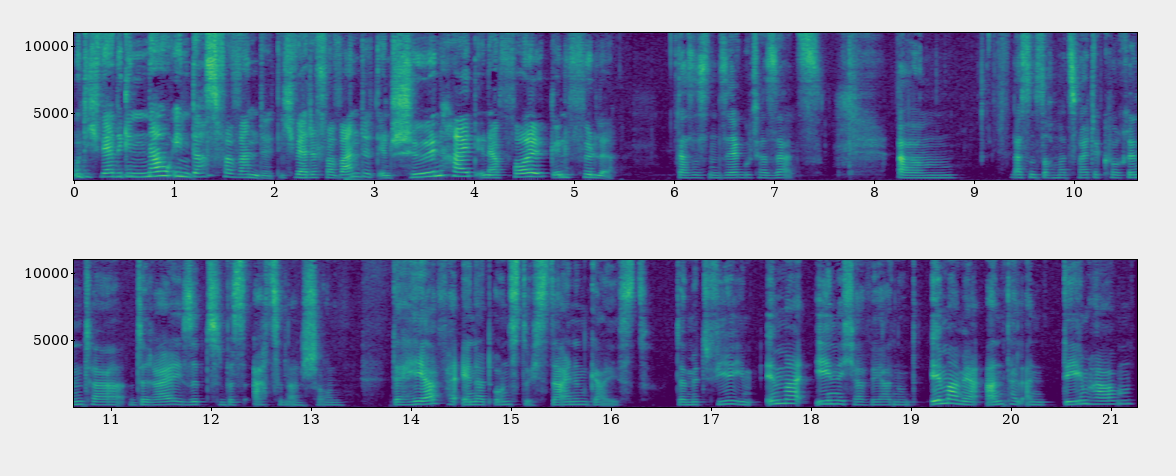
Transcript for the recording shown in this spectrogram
und ich werde genau in das verwandelt. Ich werde verwandelt in Schönheit, in Erfolg, in Fülle. Das ist ein sehr guter Satz. Ähm, lass uns doch mal 2. Korinther 3, 17 bis 18 anschauen. Der Herr verändert uns durch seinen Geist, damit wir ihm immer ähnlicher werden und immer mehr Anteil an dem haben,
